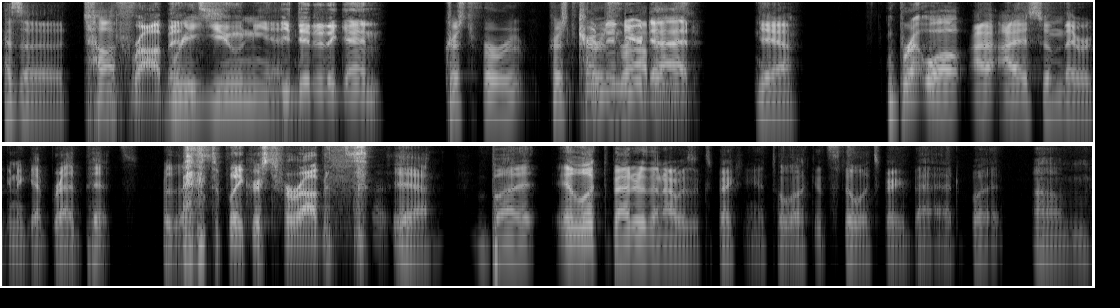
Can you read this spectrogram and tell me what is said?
has a tough Robbins. reunion. You did it again. Christopher Christopher Turned into your dad Yeah, Brett. Well, I, I assumed they were going to get Brad Pitt for this. to play Christopher Robbins. yeah, but it looked better than I was expecting it to look. It still looks very bad, but um,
